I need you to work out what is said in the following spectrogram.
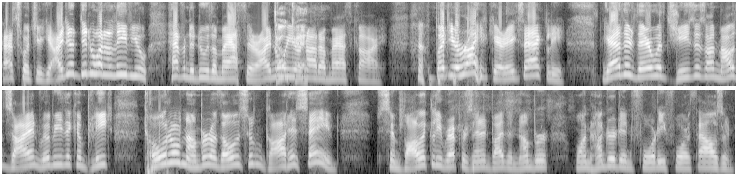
That's what you get. I didn't want to leave you having to do the math there. I know okay. you're not a math guy. but you're right, Gary, exactly. Gathered there with Jesus on Mount Zion will be the complete total number of those whom God has saved, symbolically represented by the number 144,000.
